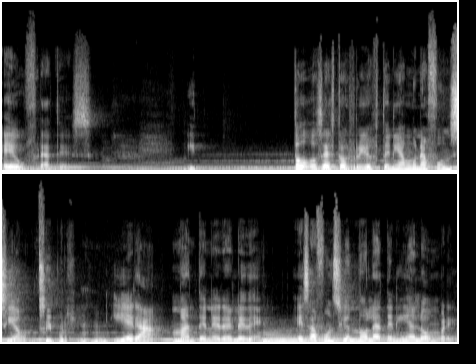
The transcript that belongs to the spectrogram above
Éufrates. Y todos estos ríos tenían una función Sí, por su- ujú. y era mantener el Edén. Esa función no la tenía el hombre.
